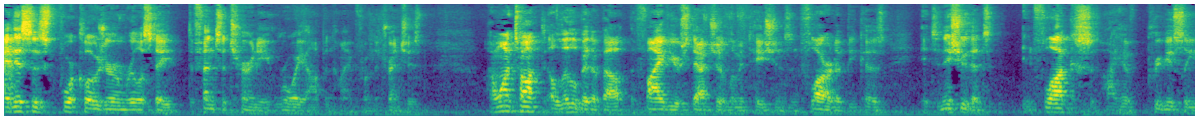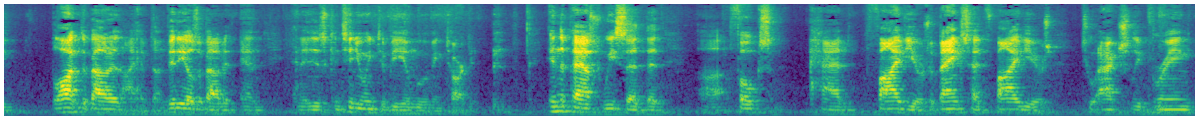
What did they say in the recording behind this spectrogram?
Hi, this is foreclosure and real estate defense attorney Roy Oppenheim from the trenches. I want to talk a little bit about the five-year statute of limitations in Florida because it's an issue that's in flux. I have previously blogged about it, I have done videos about it, and, and it is continuing to be a moving target. In the past, we said that uh, folks had five years, or banks had five years, to actually bring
